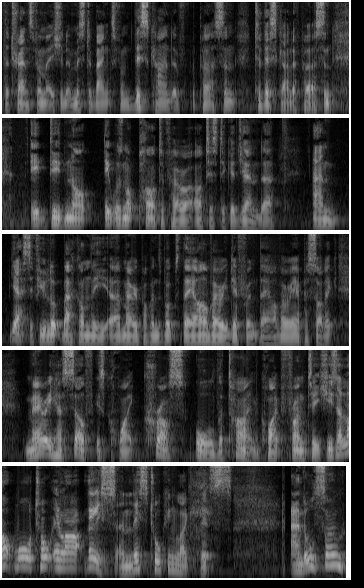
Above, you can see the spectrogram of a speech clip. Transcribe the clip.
the transformation of Mr. Banks from this kind of person to this kind of person. It did not, it was not part of her artistic agenda. And yes, if you look back on the uh, Mary Poppins books, they are very different, they are very episodic. Mary herself is quite cross all the time, quite fronty. She's a lot more talking like this and less talking like this. And also,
